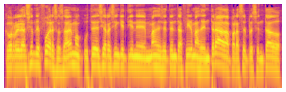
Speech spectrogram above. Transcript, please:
correlación de fuerzas? Sabemos, usted decía recién que tiene más de 70 firmas de entrada para ser presentado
